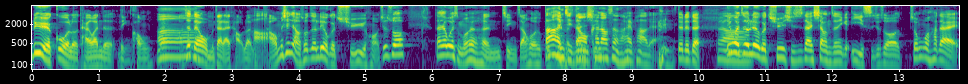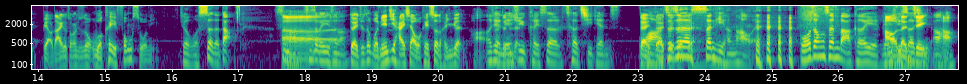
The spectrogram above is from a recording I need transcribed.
掠过了台湾的领空。这等下我们再来讨论。好我们先讲说这六个区域哈，就是说大家为什么会很紧张，或者当然很紧张，我看到是很害怕的、欸。对对对，对啊因为这六个区域其实在象征一个意思，就是说中共他在表达一个状况，就是说我可以封锁你，就我射得到，是吗？呃是这个意思吗？对，就是我年纪还小，我可以射得很远。好，而且连续可以射测七天。对哇，对这真的身体很好哎、国中生吧可以好，冷连续射七静。啊。好，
